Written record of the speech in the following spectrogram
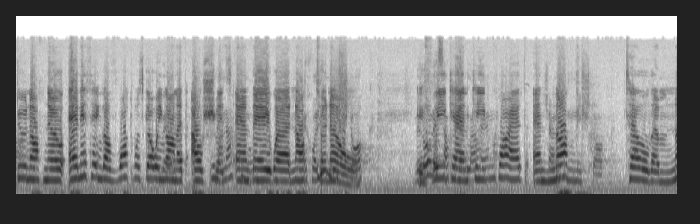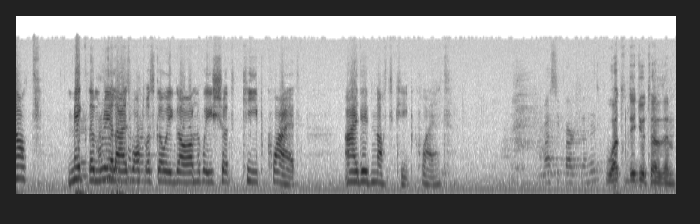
do not know anything of what was going on at Auschwitz and they were not to know. If we can keep quiet and not tell them, not make them realize what was going on, we should keep quiet. I did not keep quiet. What did you tell them?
